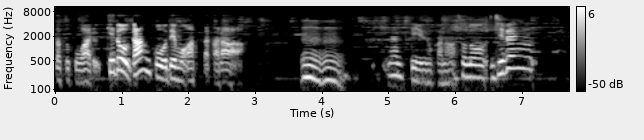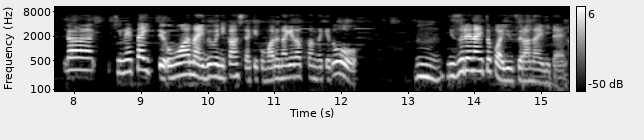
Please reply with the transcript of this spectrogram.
たとこはある。けど、頑固でもあったから、うんうん。なんていうのかな。その、自分が決めたいって思わない部分に関しては結構丸投げだったんだけど、うん。譲れないとこは譲らないみたいな。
